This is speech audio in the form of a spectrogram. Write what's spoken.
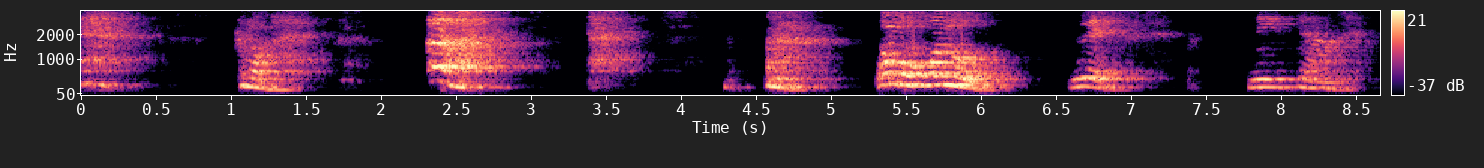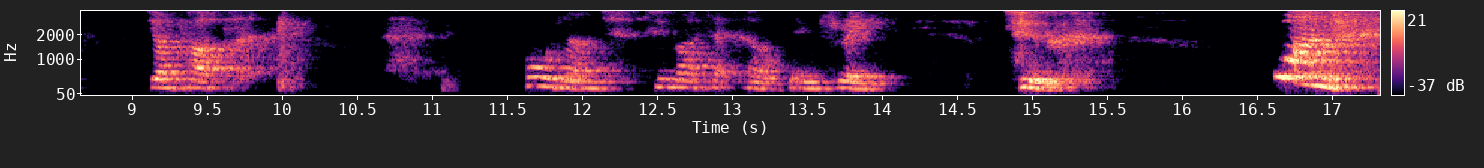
Come on. One more, one more. Lift. Knees down. Jump up. Forward lunge. Two bicep curls in three, two, one.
